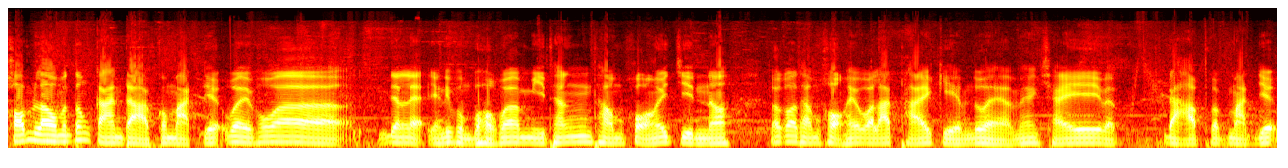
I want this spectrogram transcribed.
คอมเรามันต้องการดาบกับหมัดเยอะเว้ย เพราะว่านั่นแหละอย่างที่ผมบอกว่ามีทั้งทำของให้จินเนาะ แล้วก็ทำของให้วรัสท้ายเกมด้วย แม่งใช้แบบดาบกับหมัดเยอะ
